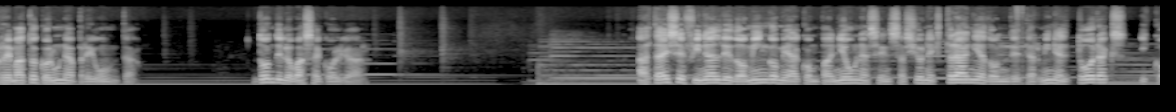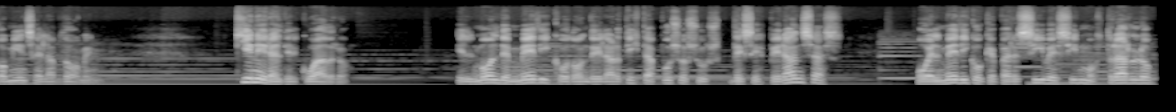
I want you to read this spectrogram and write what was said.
remató con una pregunta. ¿Dónde lo vas a colgar? Hasta ese final de domingo me acompañó una sensación extraña donde termina el tórax y comienza el abdomen. ¿Quién era el del cuadro? ¿El molde médico donde el artista puso sus desesperanzas? ¿O el médico que percibe sin mostrarlo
